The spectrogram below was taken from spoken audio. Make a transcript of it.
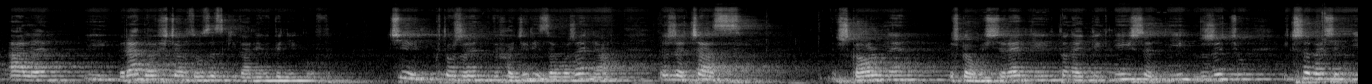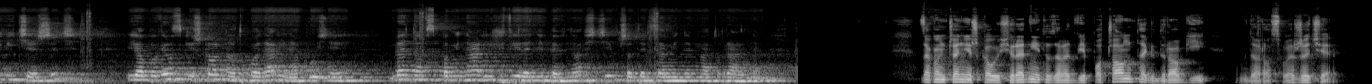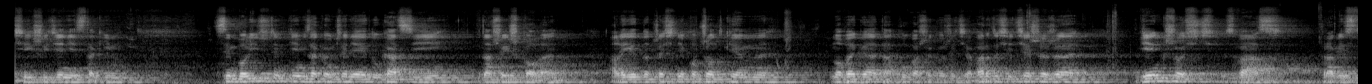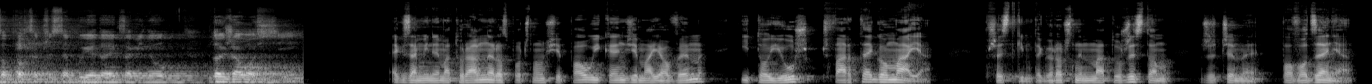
ale i radością z uzyskiwanych wyników. Ci, którzy wychodzili z założenia, że czas szkolny, szkoły średniej to najpiękniejsze dni w życiu i trzeba się nimi cieszyć i obowiązki szkolne odkładali na później, będą wspominali chwile niepewności przed egzaminem maturalnym. Zakończenie szkoły średniej to zaledwie początek drogi w dorosłe życie. Dzisiejszy dzień jest takim symbolicznym dniem zakończenia edukacji w naszej szkole, ale jednocześnie początkiem nowego etapu Waszego życia. Bardzo się cieszę, że większość z Was, prawie 100%, przystępuje do egzaminu dojrzałości. Egzaminy maturalne rozpoczną się po weekendzie majowym i to już 4 maja. Wszystkim tegorocznym maturzystom życzymy powodzenia.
